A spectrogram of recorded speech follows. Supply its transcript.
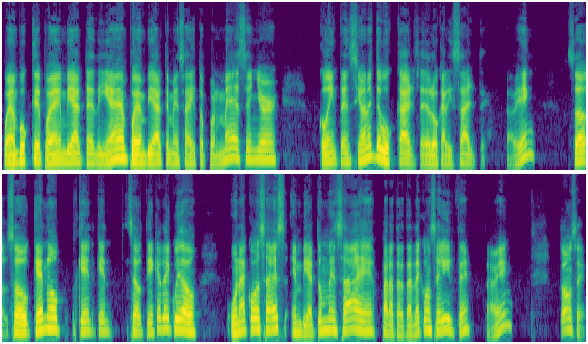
Pueden, buscar, pueden enviarte DM, pueden enviarte mensajitos por Messenger con intenciones de buscarte, de localizarte. ¿Está bien? So, so que no, que, que so, tienes que tener cuidado. Una cosa es enviarte un mensaje para tratar de conseguirte. ¿Está bien? Entonces,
